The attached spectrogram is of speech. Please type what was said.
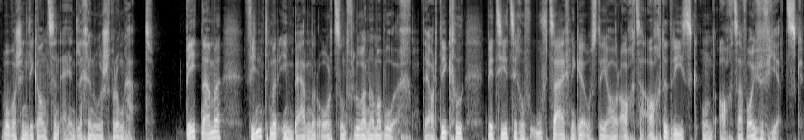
wo wahrscheinlich ganz einen ähnlichen Ursprung hat. Beetnamen findet man im Berner Orts- und Flurnamenbuch. Der Artikel bezieht sich auf Aufzeichnungen aus den Jahren 1838 und 1845.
